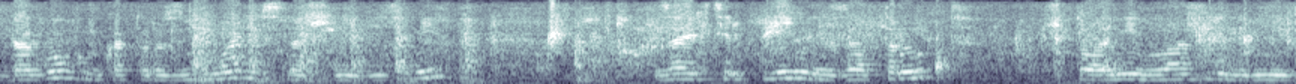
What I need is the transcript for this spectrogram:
педагогам, которые занимались с нашими детьми, за их терпение, за труд, что они вложили в них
